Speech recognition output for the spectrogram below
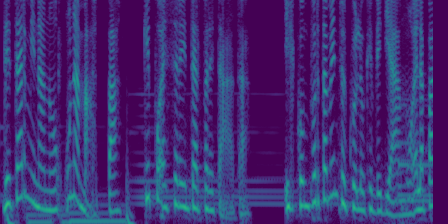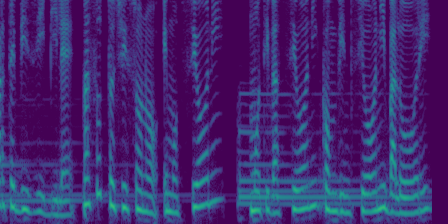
determinano una mappa che può essere interpretata. Il comportamento è quello che vediamo, è la parte visibile, ma sotto ci sono emozioni, motivazioni, convinzioni, valori.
